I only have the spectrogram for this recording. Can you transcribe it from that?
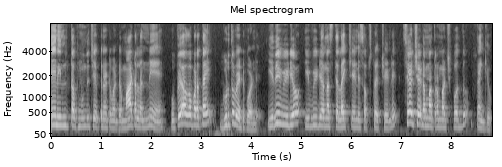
నేను ఇంతకు ముందు చెప్పినటువంటి మాటలన్నీ ఉపయోగపడతాయి. గుర్తుపెట్టుకోండి. ఇది వీడియో. ఈ వీడియో నచ్చితే లైక్ చేయండి సబ్స్క్రైబ్ చేయండి. షేర్ చేయడం మాత్రం మర్చిపోద్దు థ్యాంక్ యూ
